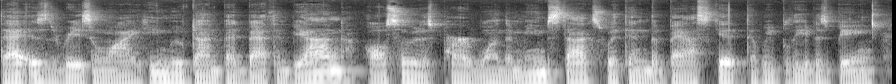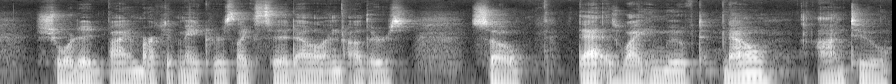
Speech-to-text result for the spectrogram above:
that is the reason why he moved on Bed Bath & Beyond. Also, it is part of one of the meme stocks within the basket that we believe is being shorted by market makers like Citadel and others. So that is why he moved. Now on to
